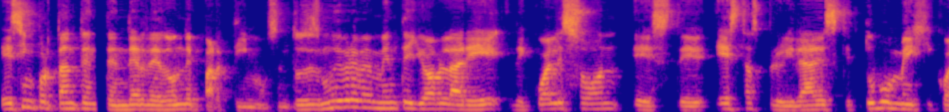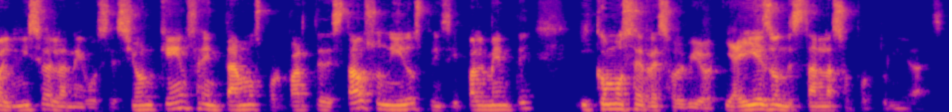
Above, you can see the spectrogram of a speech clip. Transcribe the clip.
es importante entender de dónde partimos. Entonces, muy brevemente yo hablaré de cuáles son este, estas prioridades que tuvo México al inicio de la negociación, que enfrentamos por parte de Estados Unidos principalmente y cómo se resolvió. Y ahí es donde están las oportunidades.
